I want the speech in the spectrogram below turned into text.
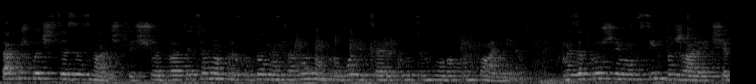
Також хочеться зазначити, що 27-м прикордонним загоном проводиться рекрутингова кампанія. Ми запрошуємо всіх бажаючих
